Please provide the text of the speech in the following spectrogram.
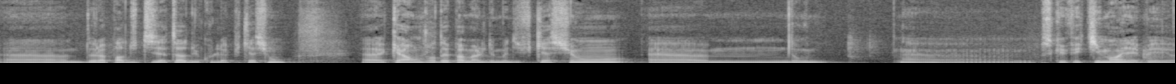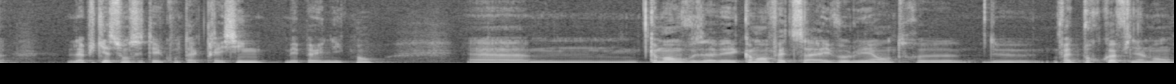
de la part d'utilisateurs du coup de l'application, qui a engendré pas mal de modifications. donc, parce qu'effectivement, il y avait l'application, c'était le contact tracing, mais pas uniquement. Euh, comment vous avez, comment en fait ça a évolué entre deux, en fait pourquoi finalement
